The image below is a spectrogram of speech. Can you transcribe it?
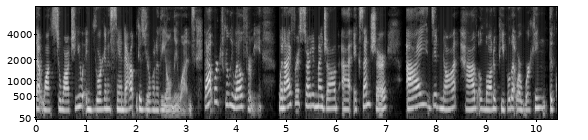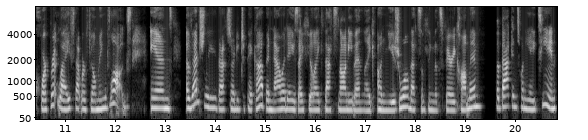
that wants to watch you and you're going to stand out because you're one of the only ones. That worked really well for me. When I first started my job at Accenture, I did not have a lot of people that were working the corporate life that were filming vlogs. And eventually that started to pick up. And nowadays I feel like that's not even like unusual. That's something that's very common. But back in 2018,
